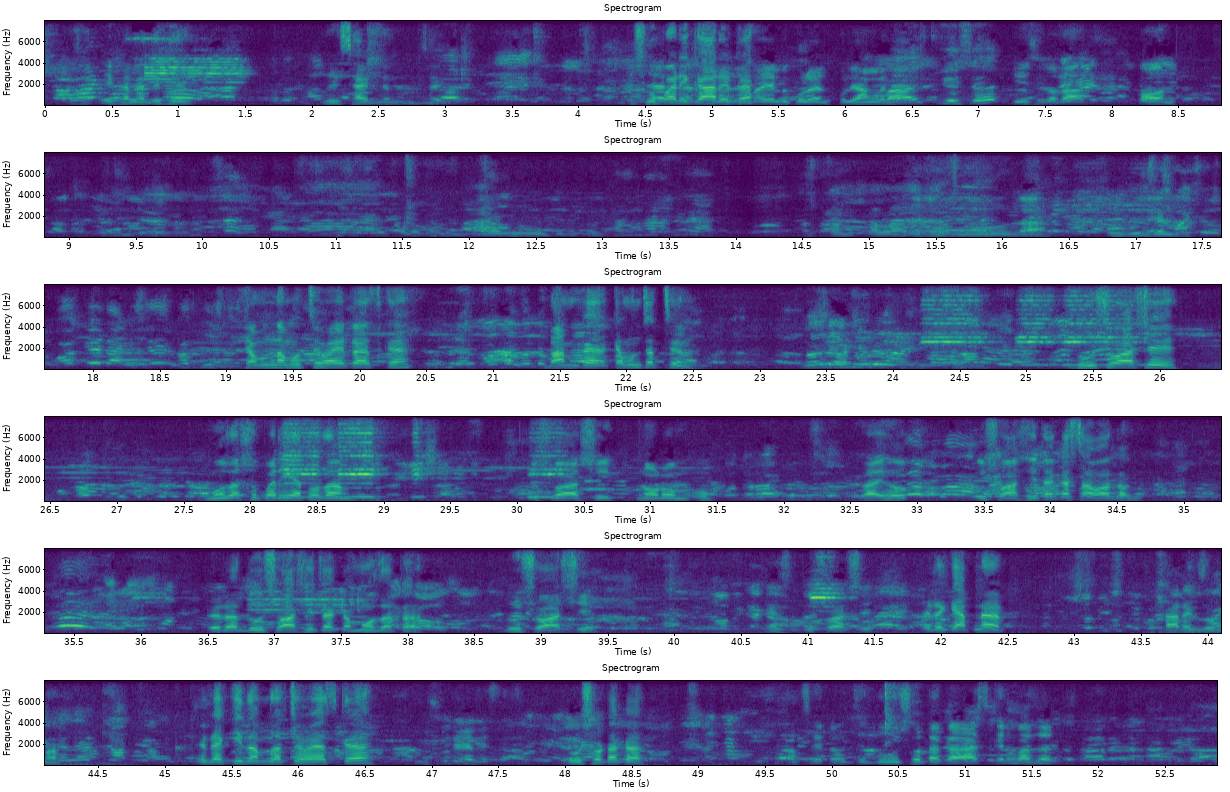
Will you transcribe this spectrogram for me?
আচ্ছা এখানে দেখি। দেখি সাইড দেন সাইড সুপারি কার এটা? খুলেন খুলে হাংলে ভাই কি হয়েছে? কি হয়েছে দাদা? কোন? কেমন দাম হচ্ছে ভাই এটা আজকে? দাম কে- কেমন চাচ্ছেন? দুশো আশি। মোজা সুপারি এত দাম? দুশো আশি, নরম খুব। যাই হোক, দুশো আশি টাকা চাওয়া দাম। এটা দুশো আশি টাকা মোজাটা। দুশো আশি। দুশো আশি। এটা কি আপনার? আরেক জনার। এটা কি দাম যাচ্ছে ভাই আজকে? দুশো টাকা। আচ্ছা এটা হচ্ছে দুইশো টাকা আজকের বাজার।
